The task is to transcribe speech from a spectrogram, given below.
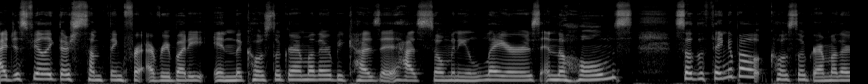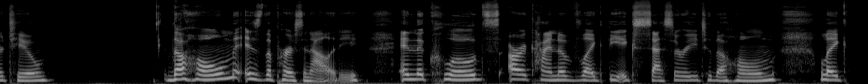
I just feel like there's something for everybody in the Coastal Grandmother because it has so many layers in the homes. So the thing about Coastal Grandmother too, the home is the personality and the clothes are kind of like the accessory to the home. Like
